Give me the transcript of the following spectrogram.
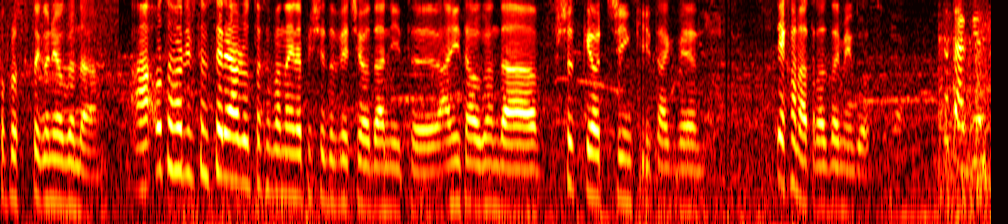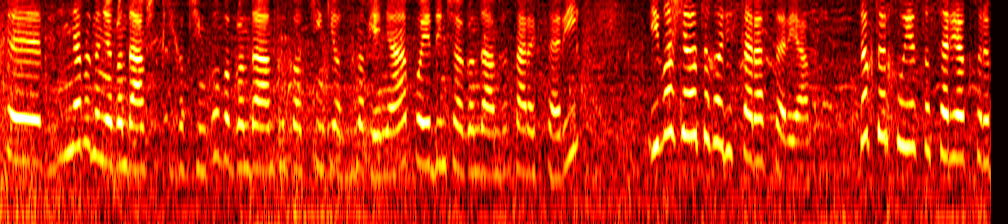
po prostu tego nie oglądałem. A o co chodzi w tym serialu, to chyba najlepiej się dowiecie od Anity. Anita ogląda wszystkie odcinki, tak więc niech ona teraz zajmie głos. No tak, więc y, na pewno nie oglądałam wszystkich odcinków, oglądałam tylko odcinki od wznowienia, pojedyncze oglądałam ze starych serii. I właśnie o co chodzi stara seria. Doctor Who jest to serial, który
